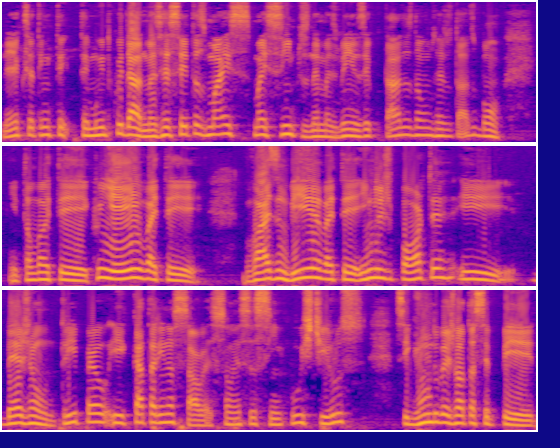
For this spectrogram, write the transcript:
né, que você tem que ter, ter, muito cuidado, mas receitas mais mais simples, né, mais bem executadas dão uns resultados bons. Então vai ter Cream Ale, vai ter Weizenbier, vai ter English Porter e Belgian Triple e Catarina Sour. São esses cinco estilos. Segundo o BJCP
